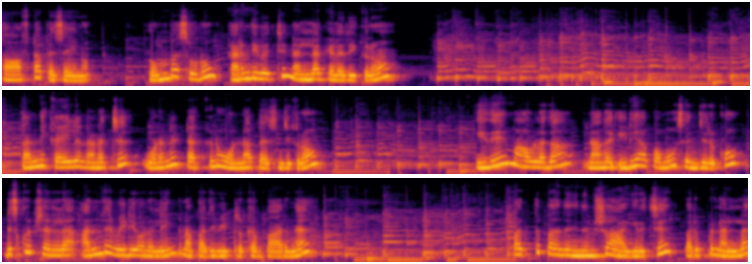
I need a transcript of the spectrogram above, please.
சாஃப்டாக பிசையணும். ரொம்ப சுடும். கரண்டி வச்சு நல்லா கிளறிக்கிறோம். தண்ணி கையில் நினச்சி உடனே டக்குன்னு ஒன்றா பிசைஞ்சிக்கிறோம். இதே மாவில் தான் நாங்கள் இடியாப்பமும் செஞ்சுருக்கோம். டிஸ்கிரிப்ஷனில் அந்த வீடியோட லிங்க் நான் பதிவிட்டிருக்கேன் பாருங்கள் பத்து பதினஞ்சு நிமிஷம் ஆகிருச்சு. பருப்பு நல்லா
